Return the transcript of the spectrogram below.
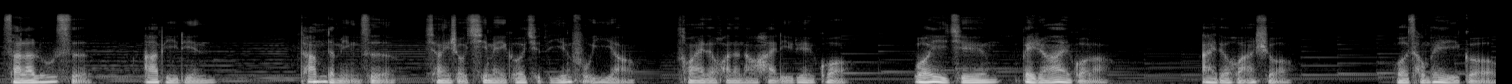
萨拉鲁斯、阿比林，他们的名字像一首凄美歌曲的音符一样，从爱德华的脑海里掠过。我已经被人爱过了，爱德华说。我曾被一个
